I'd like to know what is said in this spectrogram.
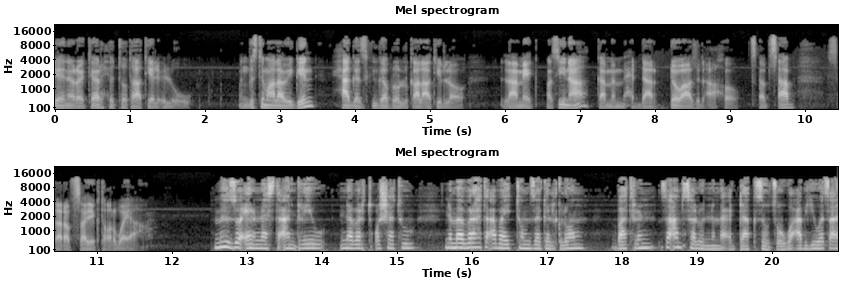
ጀነረተር ሕቶታት የልዕሉ። መንግስቲ ማላዊ ግን ሓገዝ ክገብረሉ ቃል ኣትዩ ኣሎ። ላሜክ ማሲና ካብ ምምሕዳር ደዋ ዝለኣኾ ጸብጻብ ሳራፍሳየ ክተቕርቦ እያ። ምህዞ ኤርነስት ኣንድሪው ነበርቲ ቁሸቱ ንመብራህቲ ኣባይቶም ዘገልግሎም ባትርን ዝኣምሰሉን ንምዕዳግ ዘውፅእዎ ዓብዪ ወፃኢ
